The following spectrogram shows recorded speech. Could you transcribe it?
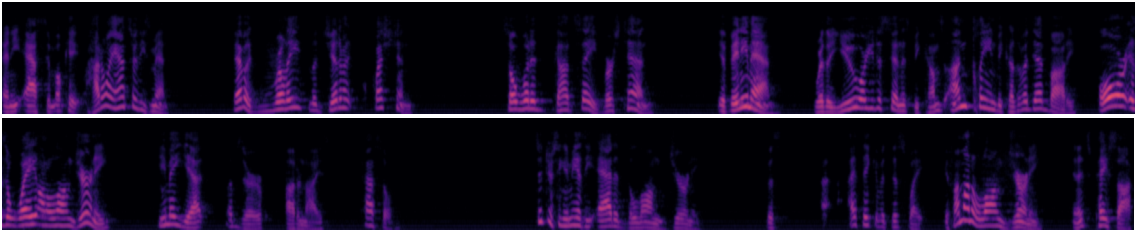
and he asks him, okay, how do I answer these men? They have a really legitimate question. So what did God say? Verse 10. If any man whether you or your descendants becomes unclean because of a dead body, or is away on a long journey, he may yet observe Adonai's Passover. It's interesting to me as he added the long journey. Because I think of it this way. If I'm on a long journey and it's Pesach,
